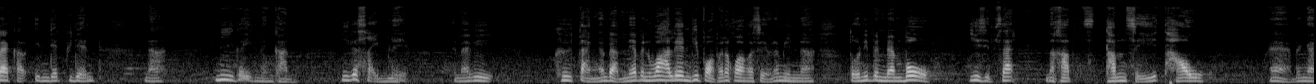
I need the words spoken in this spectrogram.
แรก ๆ กับ Independent นะนี่ก็อีกหนึ่งคัน นี่ก็ใส่เบรกเห็นไหมพี่ คือแต่งกันแบบนี้เป็นว่าเล่นที่ปอดพระนครเกษมนมินนะ ตัวนี้เป็นแบมโบ 20Z นะครับทำสีเทาแหมเป็นไง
